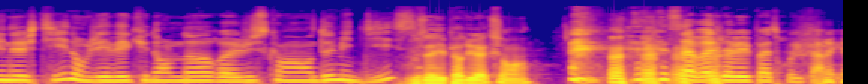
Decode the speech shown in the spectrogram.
Une ch'ti, donc j'ai vécu dans le Nord jusqu'en 2010. Vous avez perdu l'accent, hein ça va, je l'avais pas trop, il paraît.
